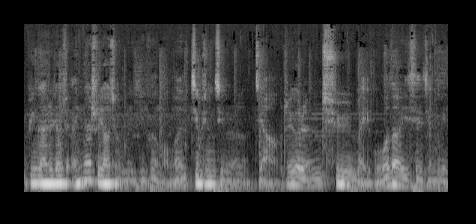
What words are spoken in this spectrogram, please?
不应该是邀请，应该是邀请了一个嘛，我记不清几个人了。讲这个人去美国的一些经历。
